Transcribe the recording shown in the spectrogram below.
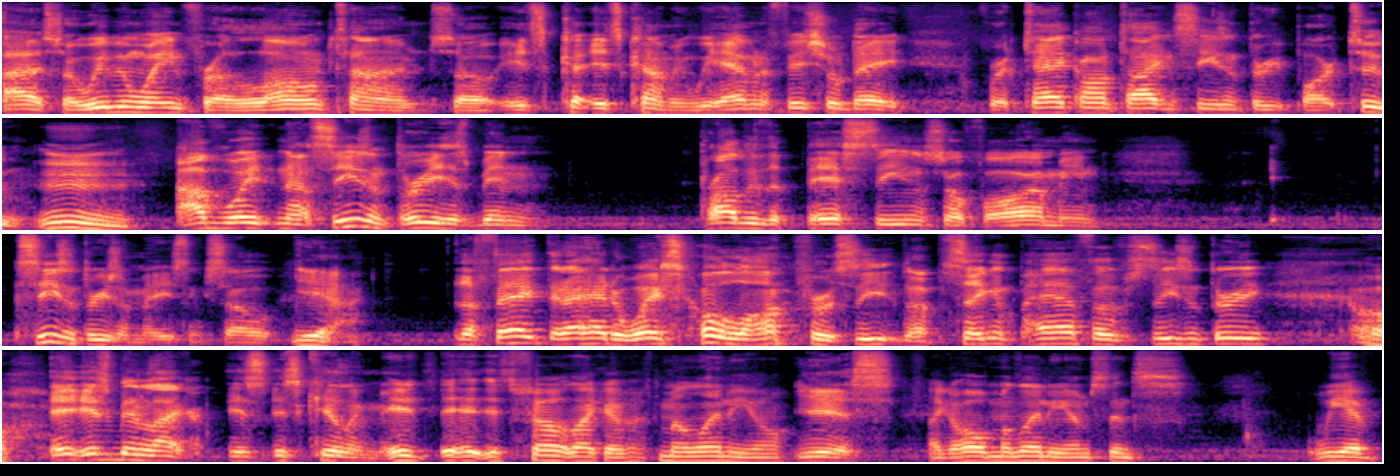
All right, so we've been waiting for a long time, so it's it's coming. We have an official date for Attack on Titan season three, part two. Mm. I've waited now. Season three has been probably the best season so far. I mean, season three is amazing. So Yeah. The fact that I had to wait so long for se- the second half of season three, Oh, it, it's been like it's it's killing me. it, it it's felt like a millennial, yes, like a whole millennium since we have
